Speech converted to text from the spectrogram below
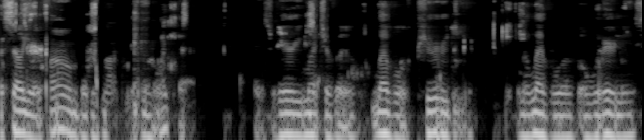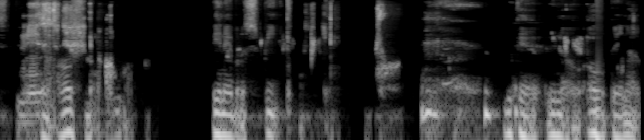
a cellular phone, but it's not, it's not like that. It's very much of a level of purity and a level of awareness, and also being able to speak. You can, you know, open up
